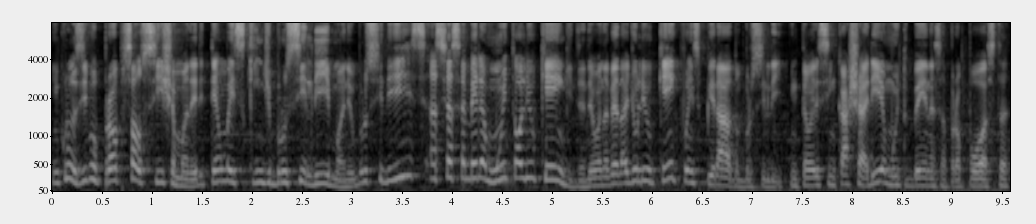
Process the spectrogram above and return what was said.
Inclusive o próprio Salsicha, mano, ele tem uma skin de Bruce Lee, mano, e o Bruce Lee se assemelha muito ao Liu Kang, entendeu? Na verdade o Liu Kang foi inspirado no Bruce Lee, então ele se encaixaria muito bem nessa proposta.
